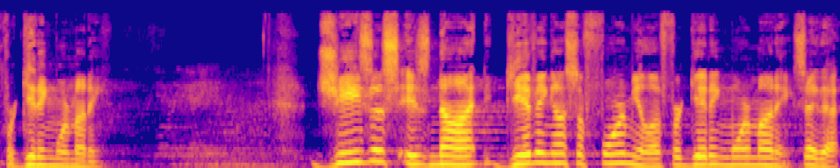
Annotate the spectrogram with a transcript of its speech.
for getting more money. Jesus is not giving us a formula for getting more money. Say that.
